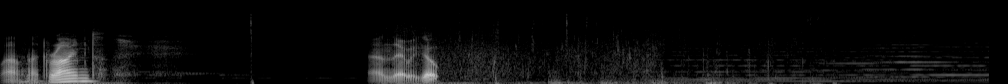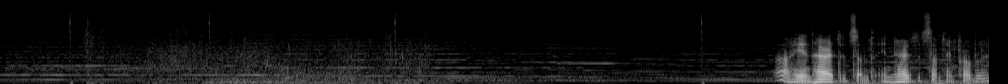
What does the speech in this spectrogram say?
Wow, that rhymed. And there we go. Oh, he inherited something. Inherited something, probably.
